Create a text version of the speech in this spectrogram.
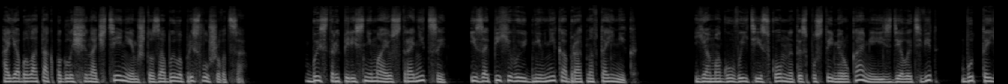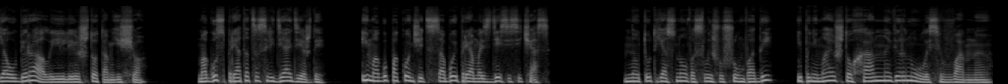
а я была так поглощена чтением, что забыла прислушиваться. Быстро переснимаю страницы и запихиваю дневник обратно в тайник. Я могу выйти из комнаты с пустыми руками и сделать вид, будто я убирала или что там еще могу спрятаться среди одежды и могу покончить с собой прямо здесь и сейчас. Но тут я снова слышу шум воды и понимаю, что Ханна вернулась в ванную.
